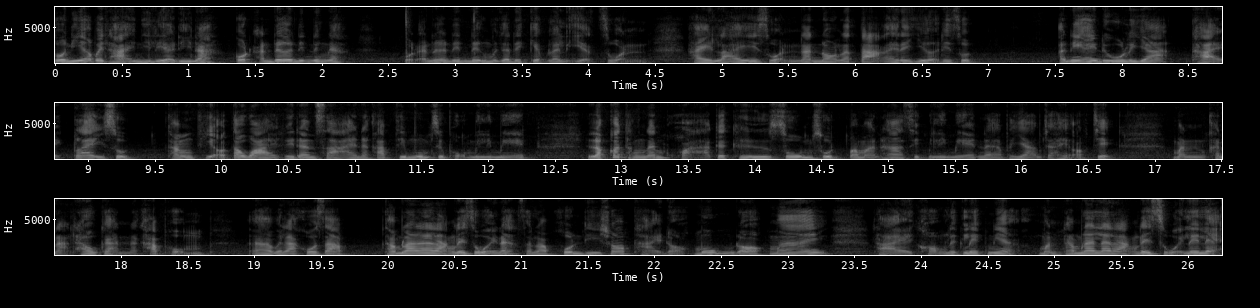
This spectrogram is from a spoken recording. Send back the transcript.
ตัวนี้เอาไปถ่ายอินทีเลียดีนะ กดอันเดอร์นิดนึงนะ กดอันเดอร์นิดนึงมันจะได้เก็บรายละเอียดส่วนไฮไลท์ส่วนด้านนอกหน้าต่างให้ได้เยอะที่สุด อันนี้ให้ดูระยะถ่ายใกล้สุดทั้งที่อัลต้าไวคือด้านซ้ายนะครับที่มุม 16มิลลิเมตรแล้วก็ทางด้านขวาก็คือซูมสุดประมาณ 50มิลลิเมตรนะพยายามจะให้อ็อบเจกต์มันขนาดเท่ากันนะครับผมเวลาโคสอัพทำลายหลังได้สวยนะสำหรับคนที่ชอบถ่ายดอกมงดอกไม้ ถ่ายของเล็กๆเนี่ยมันทำลายหลังได้สวยเลยแหละ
